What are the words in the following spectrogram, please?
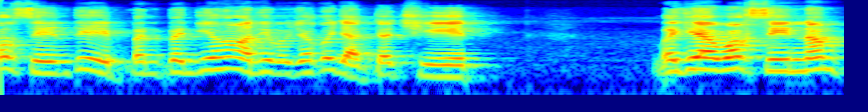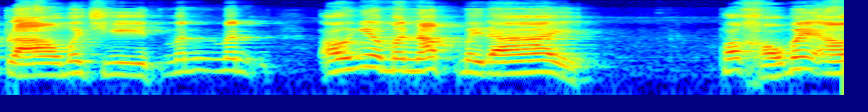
วัคซีนที่เป็นเป็นยี่ห้อที่ประชาชนก็อยากจะฉีด ไม่ใช่วัคซีนน้ำเปล่ามาฉีดมันมันเอาเงี้ยมานับไม่ได้ เพราะเขาไม่เอา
